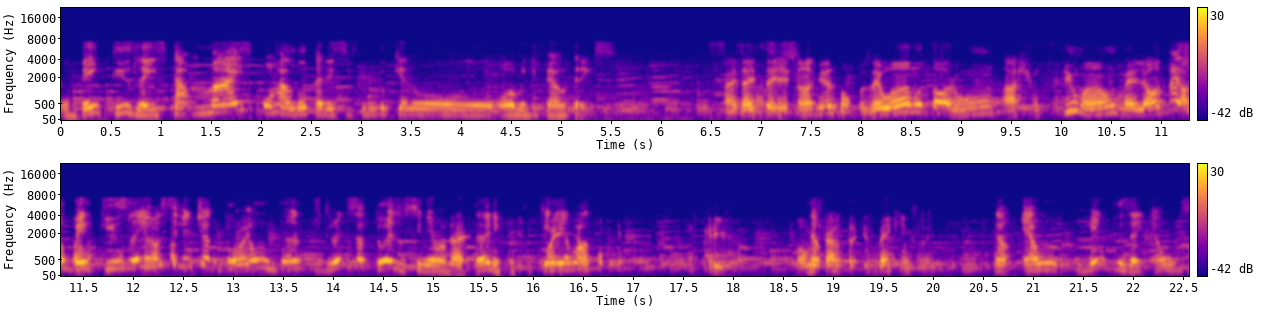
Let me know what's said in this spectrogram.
O Ben Kingsley está mais porra louca nesse filme do que no Homem de Ferro 3. Mas é isso aí, essas são as minhas bombas. Eu amo Thor 1, acho um filmão melhor do que Mas o Ben Kingsley é um excelente ator, é um dos grandes atores do cinema é, britânico, porque ele é um... Homem Não. de Ferro 3, Ben Kingsley. Não, é um Ben Kingsley é um dos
